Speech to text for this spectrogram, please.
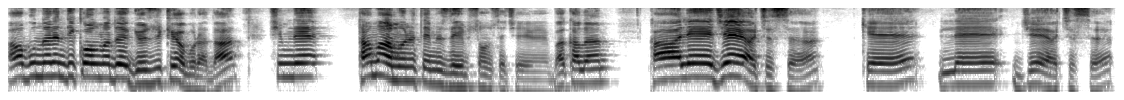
Ama bunların dik olmadığı gözüküyor burada. Şimdi tamamını temizleyip son seçeneğe bakalım. KLC açısı KLC açısı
